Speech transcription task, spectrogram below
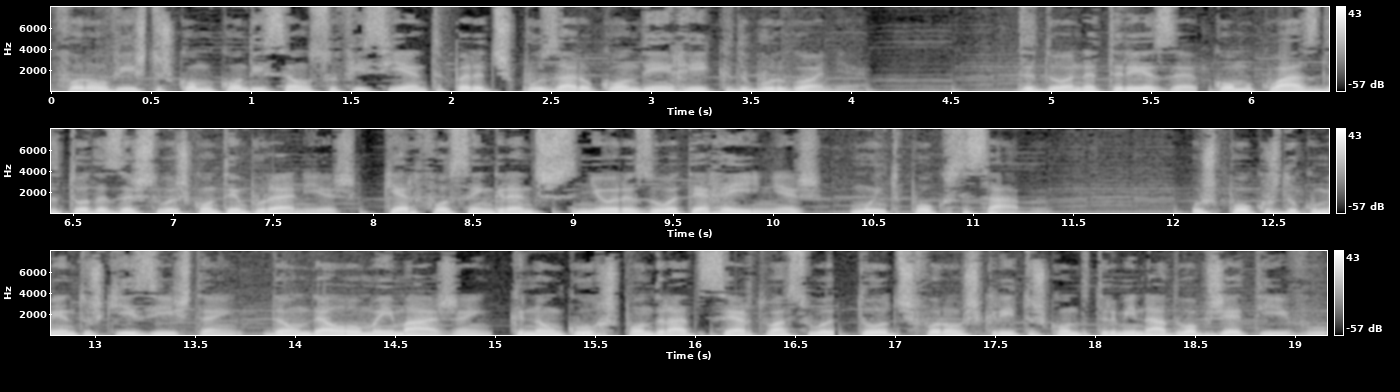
foram vistos como condição suficiente para desposar o conde Henrique de Borgonha de Dona Teresa, como quase de todas as suas contemporâneas, quer fossem grandes senhoras ou até rainhas, muito pouco se sabe. Os poucos documentos que existem, dão dela uma imagem, que não corresponderá de certo à sua, todos foram escritos com determinado objetivo,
